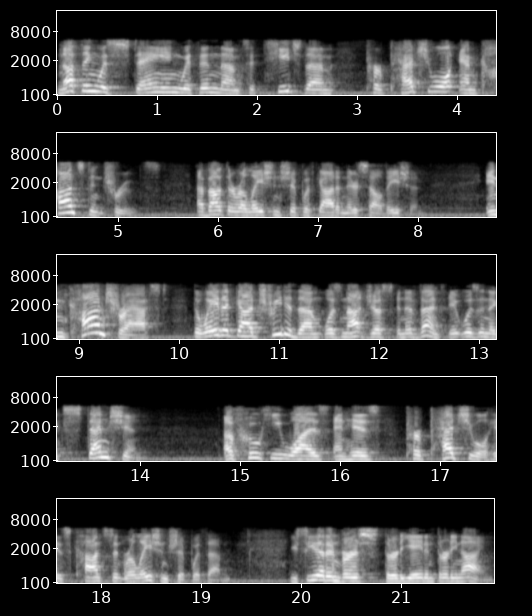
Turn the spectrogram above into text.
Nothing was staying within them to teach them perpetual and constant truths about their relationship with God and their salvation. In contrast, the way that God treated them was not just an event, it was an extension of who He was and His perpetual, His constant relationship with them. You see that in verse 38 and 39.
